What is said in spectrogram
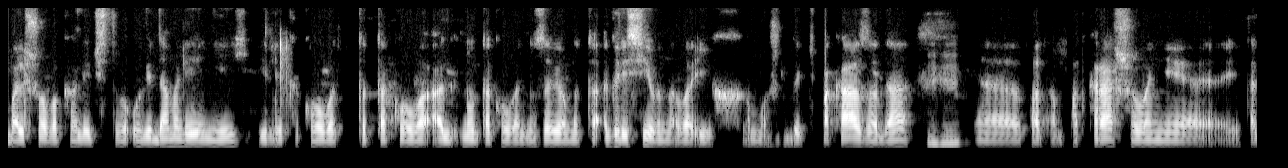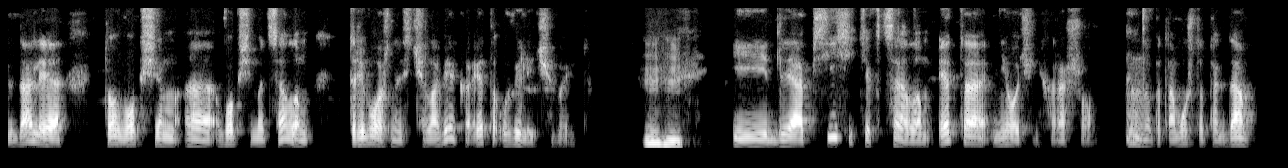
большого количества уведомлений или какого-то такого, ну, такого, назовем это, агрессивного их, может быть, показа, да, mm-hmm. потом подкрашивания и так далее, то, в общем, э, в общем и целом тревожность человека это увеличивает. Mm-hmm. И для психики в целом это не очень хорошо, ну, потому что тогда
